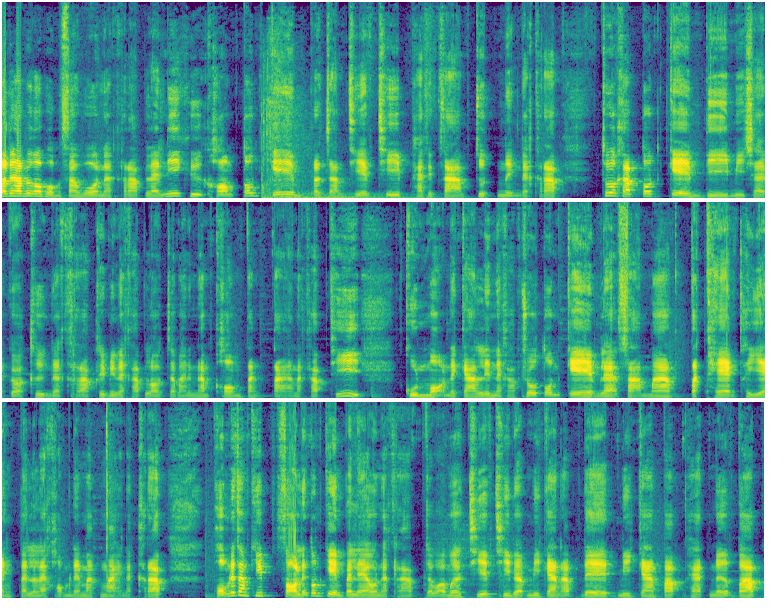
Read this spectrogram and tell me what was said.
สวัสดีครับทุกคนผมซาโวนนะครับ และนี่คือคอมต้นเกมประจำ TFT 83.1 นะครับทุกคนครับต้นเกมดีมีชัยกว่าครึ่งนะครับ คลิปนี้นะครับเราจะมาแนะนำคอมต่างๆนะครับที่คุณเหมาะในการเล่นนะครับช่วงต้นเกม และสามารถตะแคงทะแยงไปหลายๆคอมได้มากมายนะครับผมได้ทำคลิปสอนเล่นต้นเกมไปแล้วนะครับแต่ว่าเมื่อ TFT แบบมีการอัปเดต มีการปรับแพทเนิร์ฟบัฟ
